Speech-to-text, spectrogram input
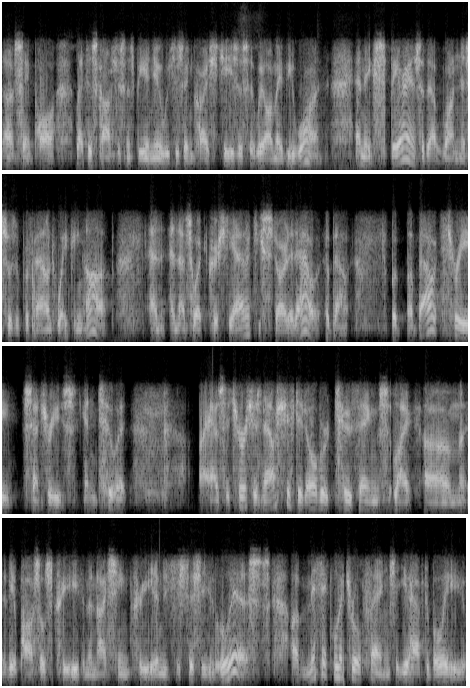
uh, St. Paul, let this consciousness be in you, which is in Christ Jesus, that we all may be one. And the experience of that oneness was a profound waking up. And, and that's what Christianity started out about. But about three centuries into it, as the church has now shifted over to things like um, the Apostles' Creed and the Nicene Creed, and it's just this lists of mythic, literal things that you have to believe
